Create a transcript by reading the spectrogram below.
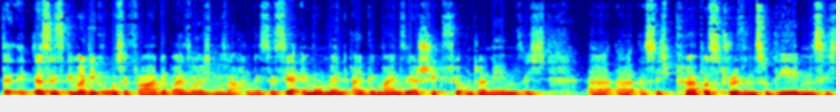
das ist immer die große Frage bei solchen mhm. Sachen. Es ist ja im Moment allgemein sehr schick für Unternehmen, sich äh, äh, sich purpose-driven zu geben, sich,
